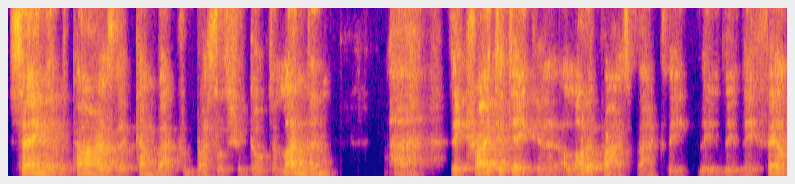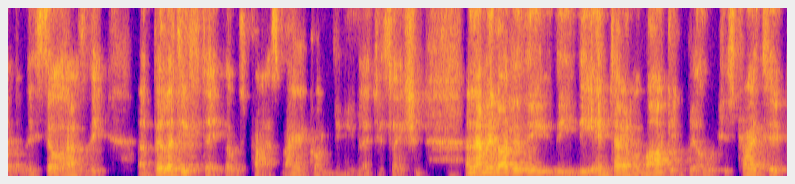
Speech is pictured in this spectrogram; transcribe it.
saying that the powers that come back from Brussels should go to London uh, they tried to take a, a, lot of powers back. They, they, they, they, failed, but they still have the ability to take those powers back according to new legislation. And then we got the, the, the internal market bill, which is tried to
